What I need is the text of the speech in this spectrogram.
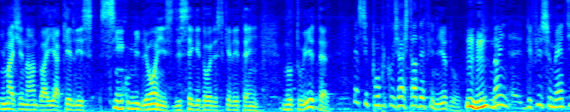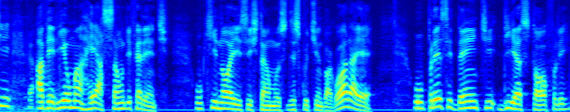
imaginando aí aqueles 5 milhões de seguidores que ele tem no Twitter, esse público já está definido. Uhum. Não, dificilmente haveria uma reação diferente. O que nós estamos discutindo agora é o presidente Dias Toffoli,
